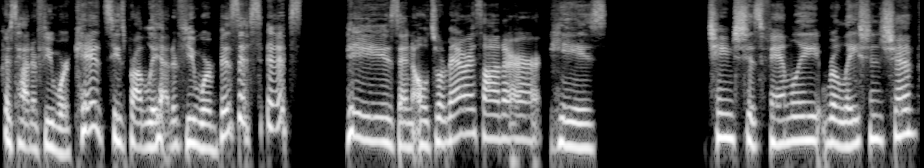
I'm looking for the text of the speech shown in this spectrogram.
Chris had a few more kids. He's probably had a few more businesses. He's an ultra marathoner. He's changed his family relationship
